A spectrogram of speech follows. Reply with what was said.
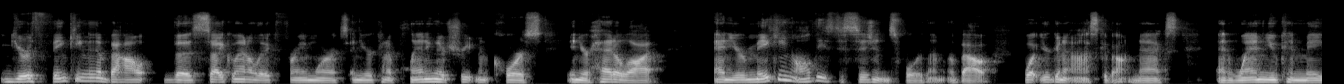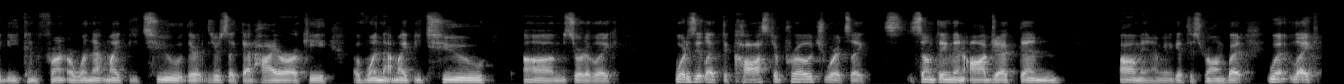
you're thinking about the psychoanalytic frameworks and you're kind of planning their treatment course in your head a lot and you're making all these decisions for them about what you're going to ask about next and when you can maybe confront or when that might be too there, there's like that hierarchy of when that might be too um, sort of like what is it like the cost approach where it's like something then object then oh man, I'm going to get this wrong, but what like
